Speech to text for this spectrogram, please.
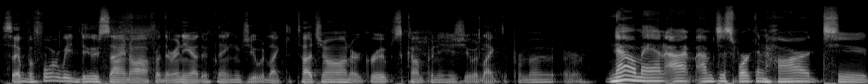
So before we do sign off, are there any other things you would like to touch on, or groups, companies you would like to promote, or? No, man. I'm I'm just working hard to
